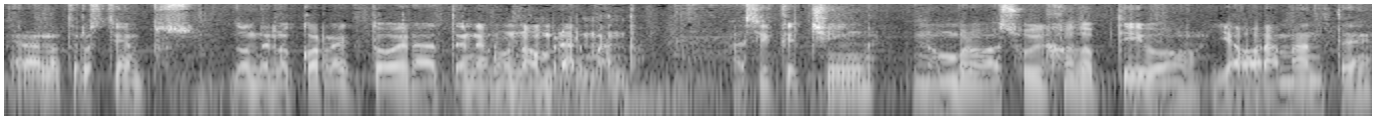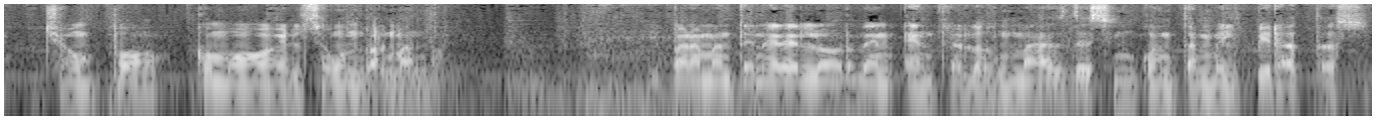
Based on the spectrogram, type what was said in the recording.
Eran otros tiempos, donde lo correcto era tener un hombre al mando. Así que Ching nombró a su hijo adoptivo y ahora amante, Cheung Po, como el segundo al mando. Y para mantener el orden entre los más de 50.000 piratas,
